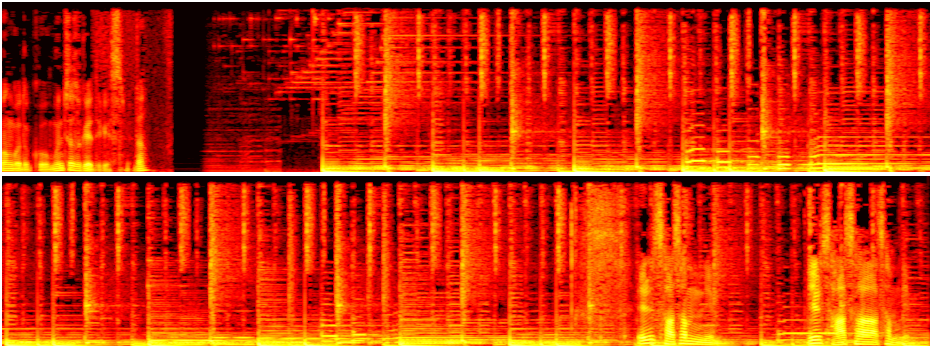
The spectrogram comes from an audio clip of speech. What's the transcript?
광고 듣고 문자 소개해 드리겠습니다. 143님, 1443님, 네.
